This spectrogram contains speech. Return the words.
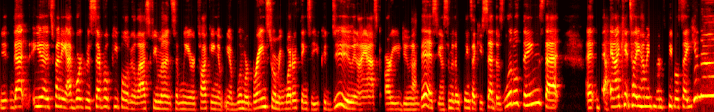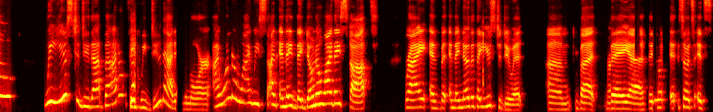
that you know it's funny i've worked with several people over the last few months and we are talking you know when we're brainstorming what are things that you could do and i ask are you doing this you know some of those things like you said those little things that and, and i can't tell you how many times people say you know we used to do that, but I don't think we do that anymore. I wonder why we stopped. And they they don't know why they stopped, right? And but and they know that they used to do it, um, but right. they uh, they don't. It, so it's it's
